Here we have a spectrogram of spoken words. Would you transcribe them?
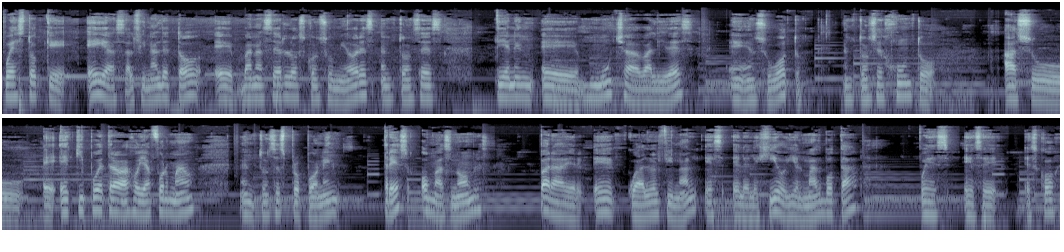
Puesto que ellas al final de todo eh, van a ser los consumidores entonces tienen eh, mucha validez en su voto. Entonces junto a su equipo de trabajo ya formado entonces proponen tres o más nombres para ver eh, cuál al final es el elegido y el más votado, pues ese escoge.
